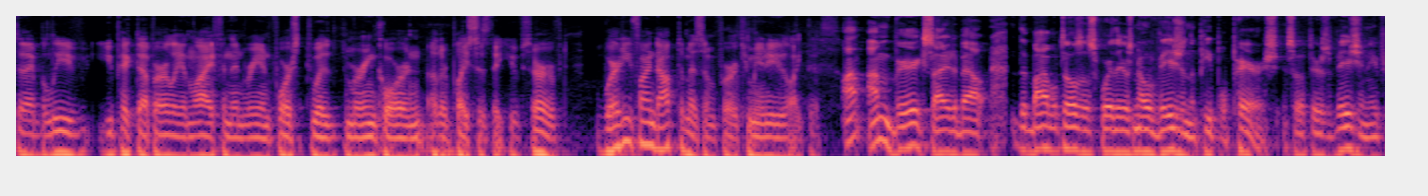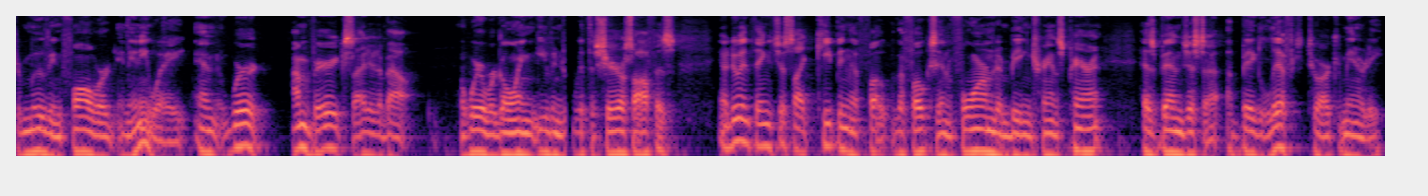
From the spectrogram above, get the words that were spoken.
that I believe you picked up early in life and then reinforced with the Marine Corps and other places that you've served. Where do you find optimism for a community like this? I'm, I'm very excited about the Bible tells us where there's no vision, the people perish. So if there's vision, if you're moving forward in any way, and we're, I'm very excited about where we're going, even with the sheriff's office. You know, doing things just like keeping the fo- the folks informed and being transparent has been just a, a big lift to our community.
